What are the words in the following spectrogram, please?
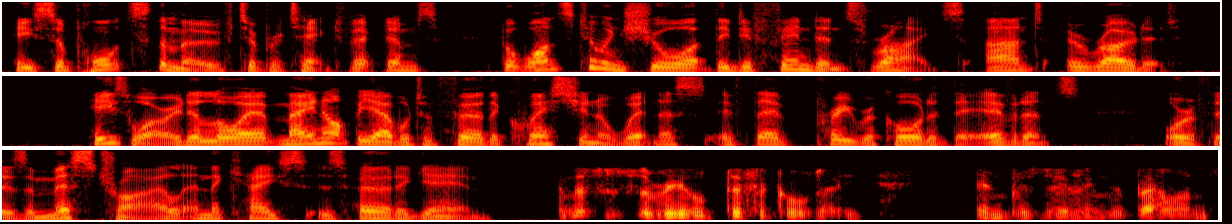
He supports the move to protect victims, but wants to ensure the defendant's rights aren't eroded. He's worried a lawyer may not be able to further question a witness if they've pre recorded their evidence, or if there's a mistrial and the case is heard again. And this is the real difficulty in preserving the balance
